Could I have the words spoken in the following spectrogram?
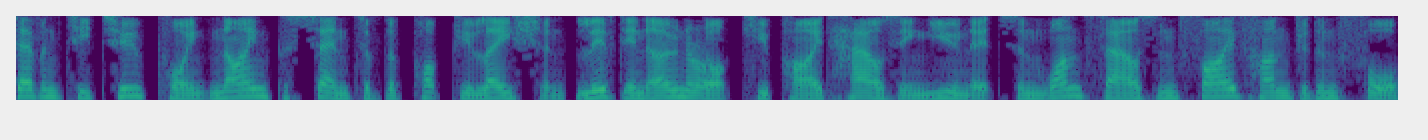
(72.9% of the population) lived in owner-occupied housing units and 1,504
